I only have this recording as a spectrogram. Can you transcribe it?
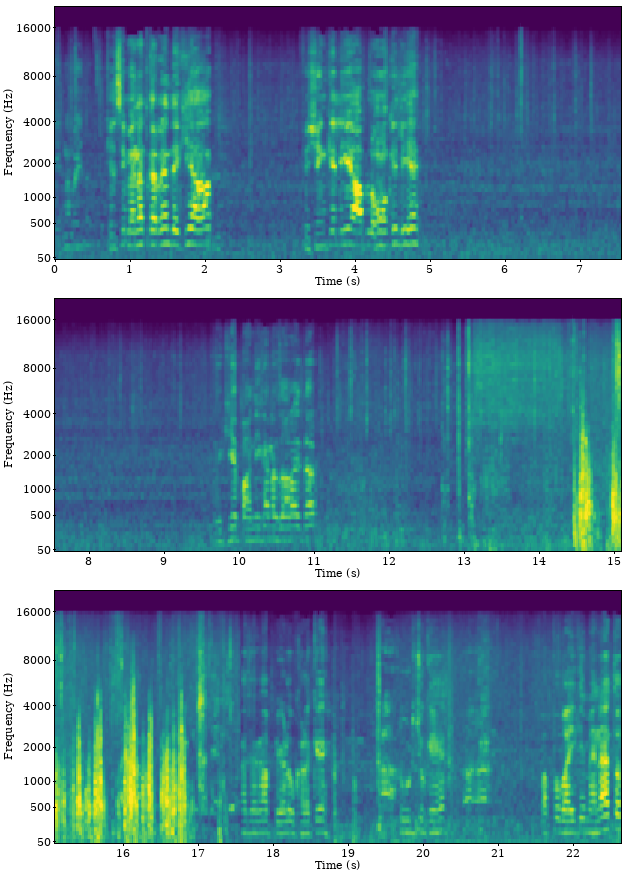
देखना भाई कैसी मेहनत कर रहे हैं देखिए आप। फिशिंग के लिए आप लोगों के लिए। देखिए पानी का नज़ारा इधर। जगह जगह पेड़ उखड़ के हाँ। टूट चुके हैं। हाँ हाँ। पप्पू भाई की मेहनत तो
